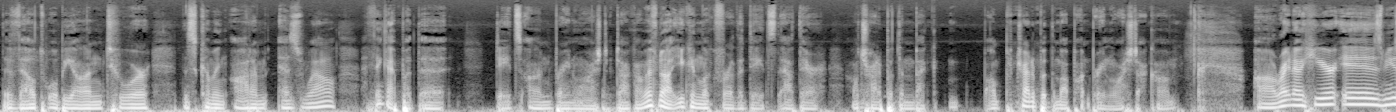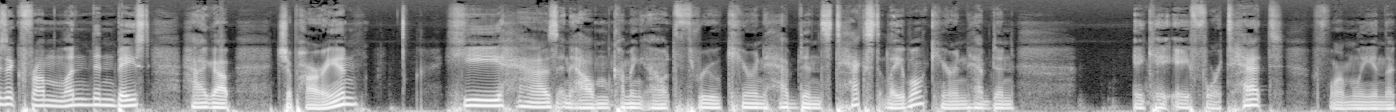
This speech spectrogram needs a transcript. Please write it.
The Veldt will be on tour this coming autumn as well. I think I put the dates on brainwashed.com. If not, you can look for the dates out there. I'll try to put them back. I'll try to put them up on brainwashed.com. Uh, right now, here is music from London based Hagop Tchaparian. He has an album coming out through Kieran Hebden's text label. Kieran Hebden, aka Four Tet, formerly in the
